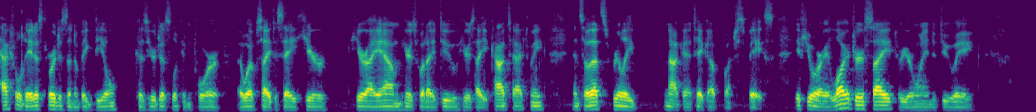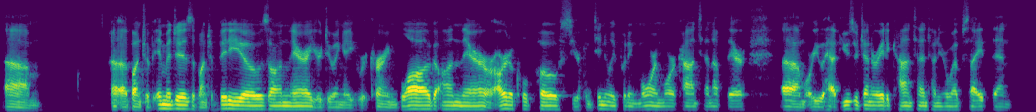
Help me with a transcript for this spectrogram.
actual data storage isn't a big deal because you're just looking for a website to say here here I am, here's what I do, here's how you contact me. And so that's really not going to take up much space. If you are a larger site or you're wanting to do a um, a bunch of images, a bunch of videos on there. You're doing a recurring blog on there or article posts. You're continually putting more and more content up there, um, or you have user generated content on your website, then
